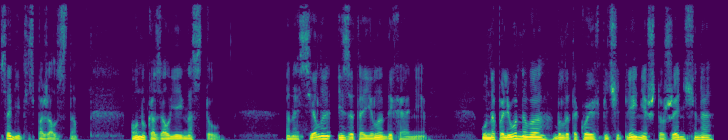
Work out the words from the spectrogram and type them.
«Садитесь, пожалуйста». Он указал ей на стул. Она села и затаила дыхание. У Наполеонова было такое впечатление, что женщина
